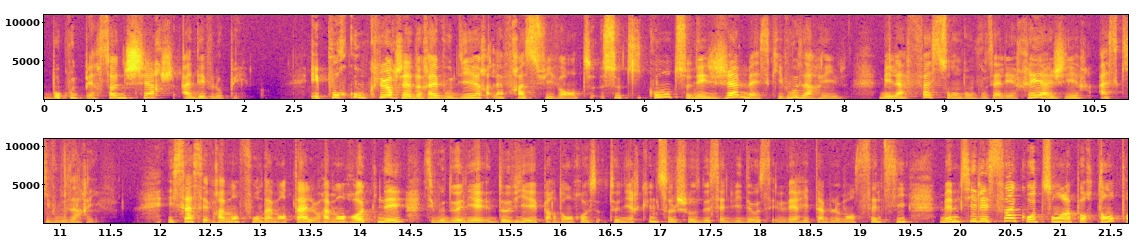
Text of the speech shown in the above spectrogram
beaucoup de personnes cherchent à développer. Et pour conclure, j'aimerais vous dire la phrase suivante. Ce qui compte, ce n'est jamais ce qui vous arrive, mais la façon dont vous allez réagir à ce qui vous arrive. Et ça, c'est vraiment fondamental. Vraiment, retenez, si vous deviez, deviez pardon, retenir qu'une seule chose de cette vidéo, c'est véritablement celle-ci, même si les cinq autres sont importantes.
